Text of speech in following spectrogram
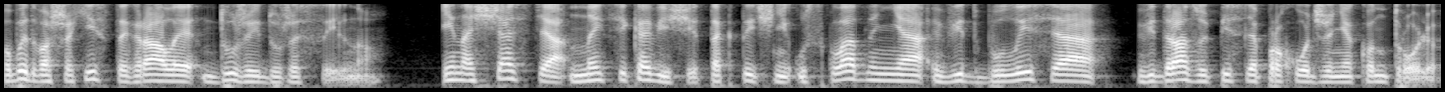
Обидва шахісти грали дуже й дуже сильно. І, на щастя, найцікавіші тактичні ускладнення відбулися відразу після проходження контролю,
